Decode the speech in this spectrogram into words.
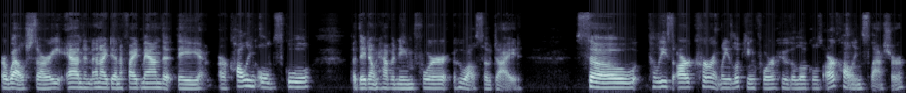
or Welsh, sorry, and an unidentified man that they are calling old school, but they don't have a name for who also died. So police are currently looking for who the locals are calling slasher.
